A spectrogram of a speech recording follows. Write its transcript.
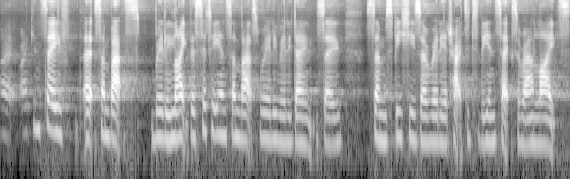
I, I can say uh, some bats really like the city and some bats really, really don't. So some species are really attracted to the insects around lights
